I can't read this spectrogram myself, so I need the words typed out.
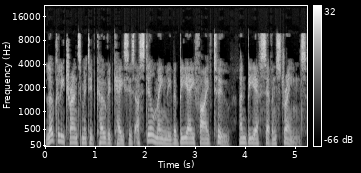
Locally transmitted COVID cases are still mainly the BA52 and BF7 strains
